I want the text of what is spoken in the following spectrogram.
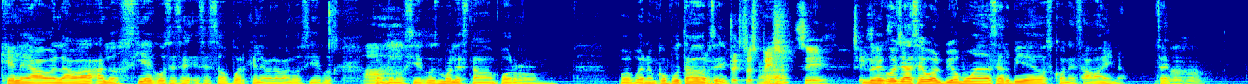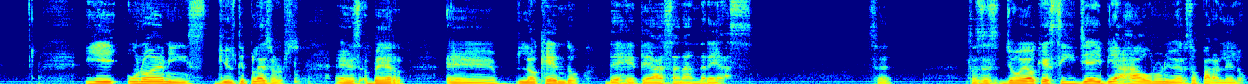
que le hablaba a los ciegos, ese, ese software que le hablaba a los ciegos Ah. cuando los ciegos molestaban por, por bueno, un computador, ¿sí? Text to speech. Ajá. Sí. Sí, Luego ya se volvió moda hacer videos con esa vaina, ¿sí? Ajá. Y uno de mis guilty pleasures es ver eh, Loquendo de GTA San Andreas. ¿Sí? Entonces yo veo que CJ viaja a un universo paralelo.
